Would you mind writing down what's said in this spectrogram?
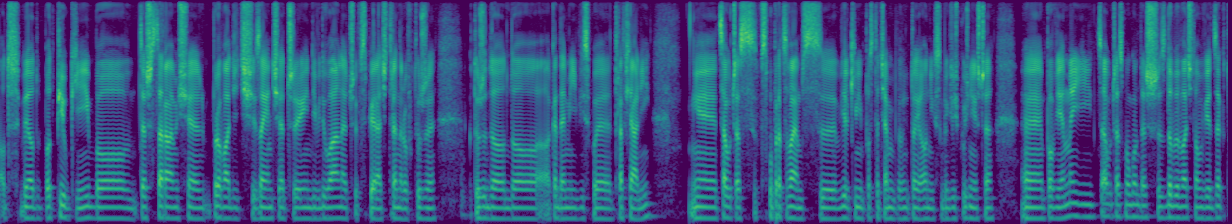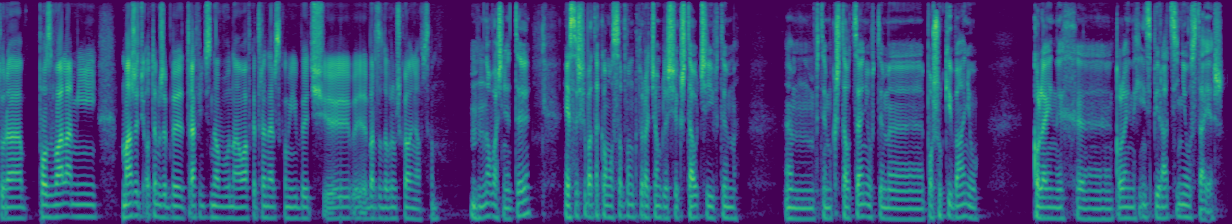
od, od, od, piłki, bo też starałem się prowadzić zajęcia czy indywidualne, czy wspierać trenerów, którzy, którzy do, do Akademii Wisły trafiali. E, cały czas współpracowałem z wielkimi postaciami, pewnie tutaj o nich sobie gdzieś później jeszcze e, powiemy i cały czas mogłem też zdobywać tą wiedzę, która pozwala mi marzyć o tym, żeby trafić znowu na ławkę trenerską i być bardzo dobrym szkoleniowcem. Mhm, no właśnie, ty jesteś chyba taką osobą, która ciągle się kształci w tym, w tym kształceniu, w tym e, poszukiwaniu kolejnych, e, kolejnych inspiracji nie ustajesz.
